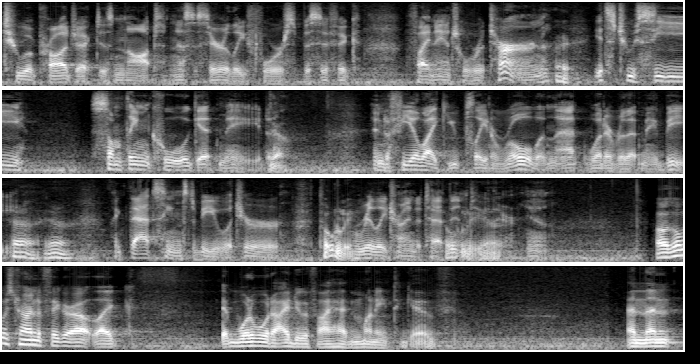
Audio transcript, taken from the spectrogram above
to a project is not necessarily for specific financial return. Right. It's to see something cool get made. Yeah. And to feel like you played a role in that, whatever that may be. Yeah, yeah. Like that seems to be what you're Totally. really trying to tap Totally, into yeah. there. Yeah. I was always trying to figure out like, what would I do if I had money to give? And then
